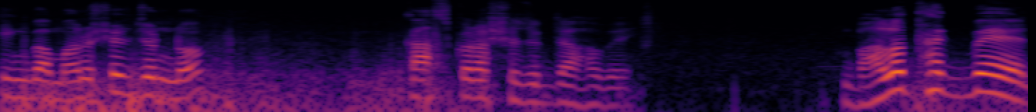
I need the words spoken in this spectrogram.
কিংবা মানুষের জন্য কাজ করার সুযোগ দেওয়া হবে। ভালো থাকবেন।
